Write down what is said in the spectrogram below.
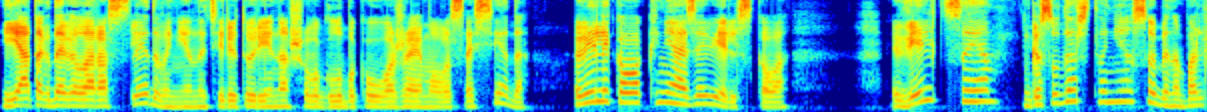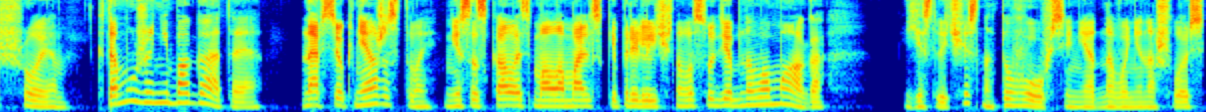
Я тогда вела расследование на территории нашего глубоко уважаемого соседа, великого князя Вельского. Вельция — государство не особенно большое, к тому же небогатое. На все княжество не сыскалось маломальски приличного судебного мага — если честно, то вовсе ни одного не нашлось.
